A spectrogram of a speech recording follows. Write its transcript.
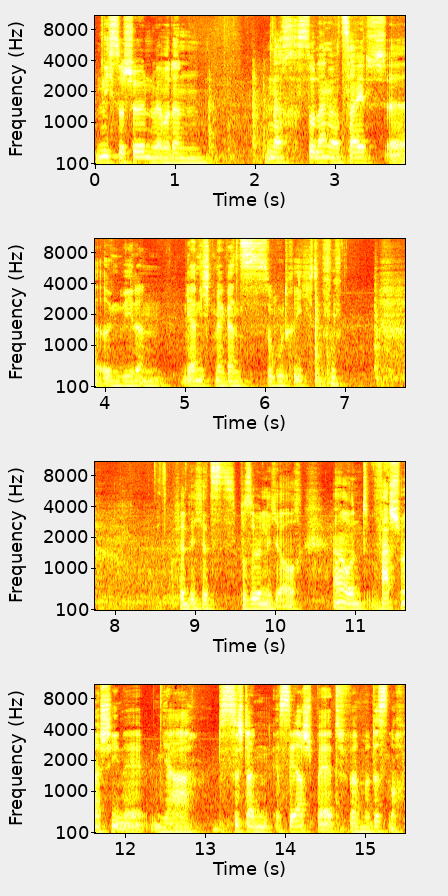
nicht so schön, wenn man dann nach so langer Zeit äh, irgendwie dann ja nicht mehr ganz so gut riecht. Finde ich jetzt persönlich auch. Ah, und Waschmaschine, ja, das ist dann sehr spät, wenn man das noch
